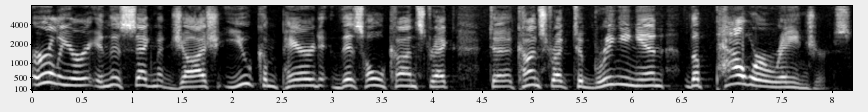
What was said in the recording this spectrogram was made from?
earlier in this segment, Josh, you compared this whole construct to construct to bringing in the Power Rangers.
